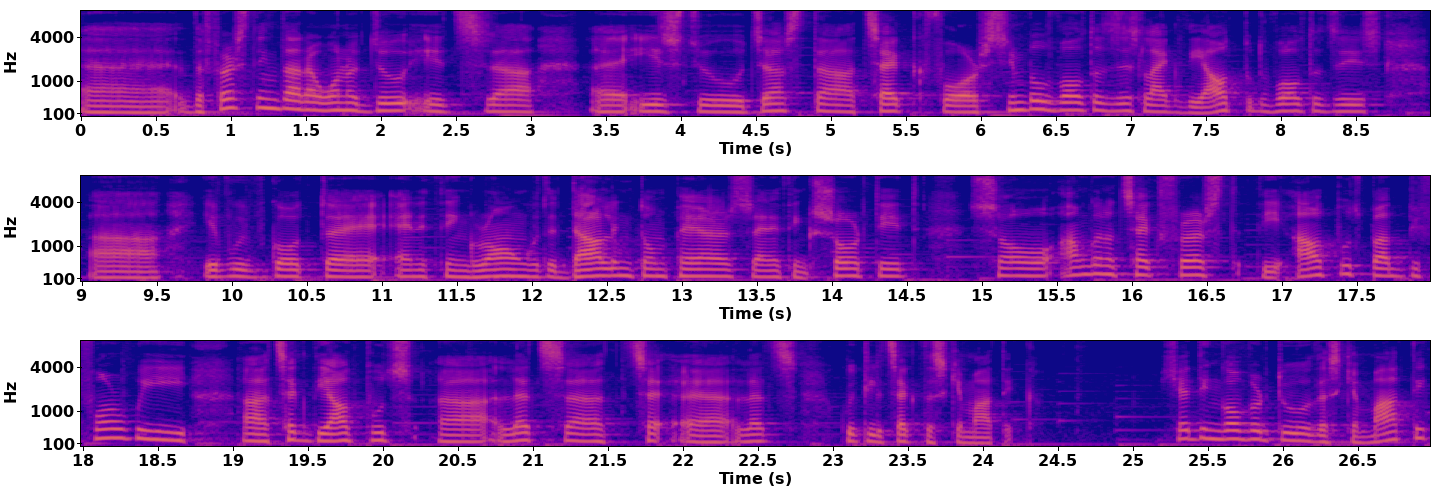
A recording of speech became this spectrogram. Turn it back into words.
uh, the first thing that I want to do is uh, uh, is to just uh, check for simple voltages like the output voltages uh, if we've got uh, anything wrong with the Darlington pairs anything shorted So I'm gonna check first the outputs, but before we uh, check the outputs, uh, let's uh, uh, let's quickly check the schematic. Heading over to the schematic,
